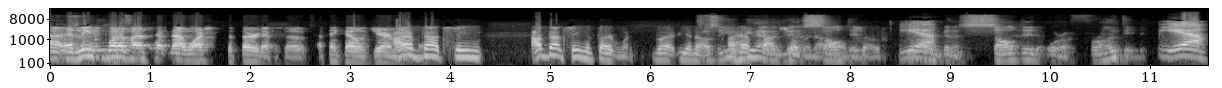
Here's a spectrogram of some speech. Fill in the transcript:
at least one of us has not watched the third episode. I think that was Jeremy. I have not seen. I've not seen the third one, but you know, Oh, so you- I have you haven't been children at home, assaulted. so Yeah, haven't been assaulted or affronted yeah,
